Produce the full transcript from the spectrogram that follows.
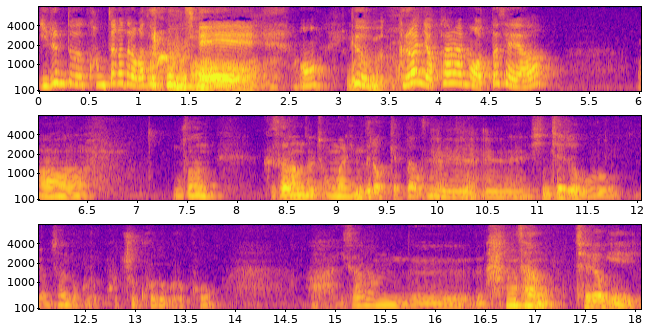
이름도 광자가 들어가서 그런지 어? 그 그런 역할하면 어떠세요? 어, 우선 그 사람들 정말 힘들었겠다고 생각이 음, 들어요. 음. 네, 신체적으로 연산도 그렇고 주코도 그렇고 아, 이 사람들은 항상 체력이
